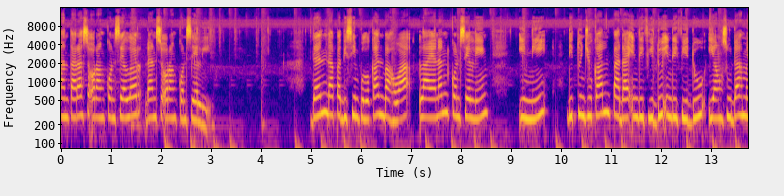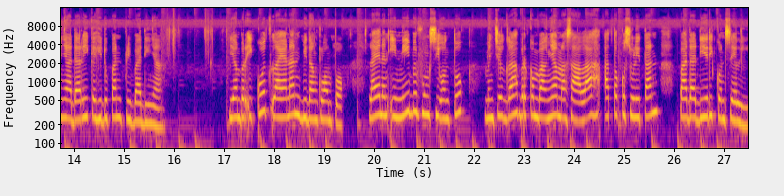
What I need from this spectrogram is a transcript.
antara seorang konselor dan seorang konseli. Dan dapat disimpulkan bahwa layanan konseling ini ditunjukkan pada individu-individu yang sudah menyadari kehidupan pribadinya. Yang berikut layanan bidang kelompok. Layanan ini berfungsi untuk mencegah berkembangnya masalah atau kesulitan pada diri konseli,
